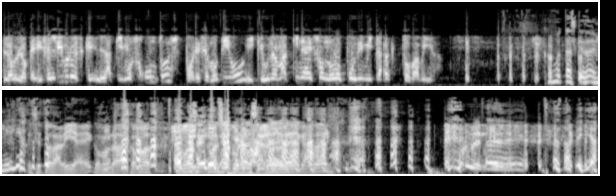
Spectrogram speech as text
lo, lo que dice el libro es que latimos juntos por ese motivo y que una máquina eso no lo puede imitar todavía. ¿Cómo te has quedado, Emilio? Ese todavía, ¿eh? ¿Cómo, lo- cómo- cómo se, cómo se cura el salud, eh, Carlos? Es prudente. Todavía.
